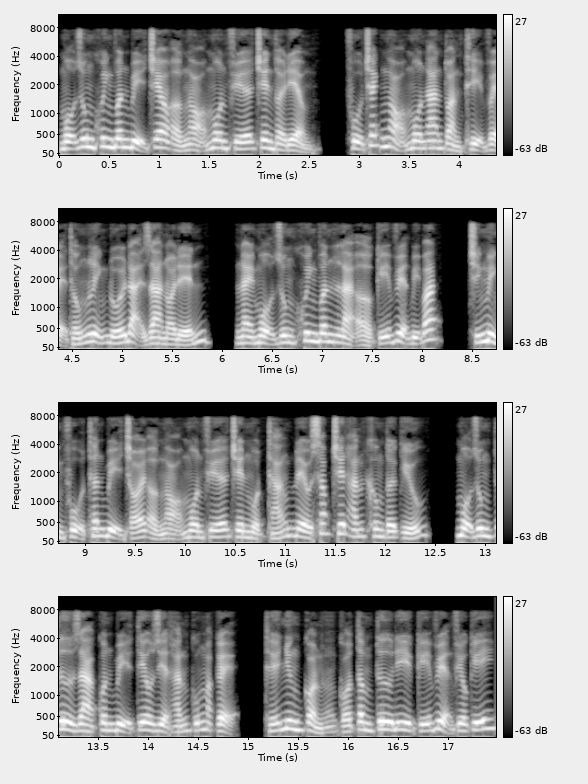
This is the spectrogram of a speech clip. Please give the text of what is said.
Mộ dung khuynh vân bị treo ở ngõ môn phía trên thời điểm, phụ trách ngõ môn an toàn thị vệ thống lĩnh đối đại gia nói đến, này mộ dung khuynh vân là ở kỹ viện bị bắt, chính mình phụ thân bị trói ở ngõ môn phía trên một tháng đều sắp chết hắn không tới cứu, mộ dung tư gia quân bị tiêu diệt hắn cũng mặc kệ, thế nhưng còn có tâm tư đi kỹ viện phiêu kỹ,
